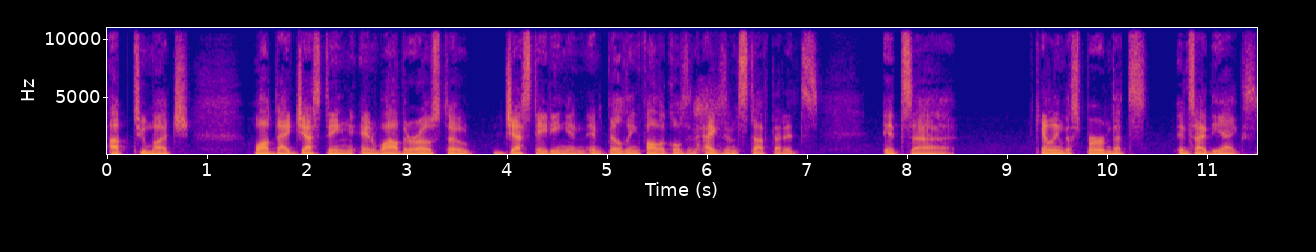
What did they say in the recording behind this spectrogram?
up too much while digesting and while they're also gestating and, and building follicles and eggs and stuff that it's it's uh killing the sperm that's inside the eggs.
